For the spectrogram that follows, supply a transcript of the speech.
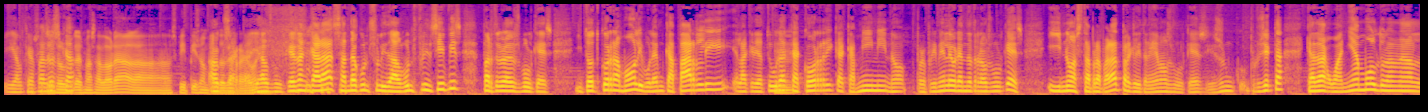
I el que Si fas és els que... que... massa d'hora, els pipis van per tot Exacte, arreu. i els bolquers encara s'han de consolidar alguns principis per treure els bolquers. I tot corre molt i volem que parli la criatura, Mm. mm. que corri, que camini, no, però primer li haurem de treure els bolquers. I no està preparat perquè li traiem els bolquers. I és un projecte que ha de guanyar molt durant, el,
